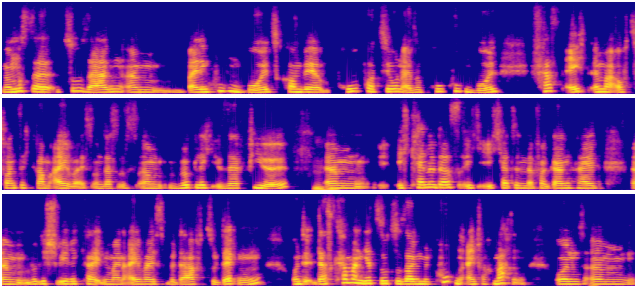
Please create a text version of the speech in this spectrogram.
man muss dazu sagen, ähm, bei den Kuchenbowls kommen wir pro Portion, also pro Kuchenbowl, fast echt immer auf 20 Gramm Eiweiß. Und das ist ähm, wirklich sehr viel. Mhm. Ähm, ich kenne das. Ich, ich hatte in der Vergangenheit ähm, wirklich Schwierigkeiten, meinen Eiweißbedarf zu decken. Und das kann man jetzt sozusagen mit Kuchen einfach machen. Und ähm,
